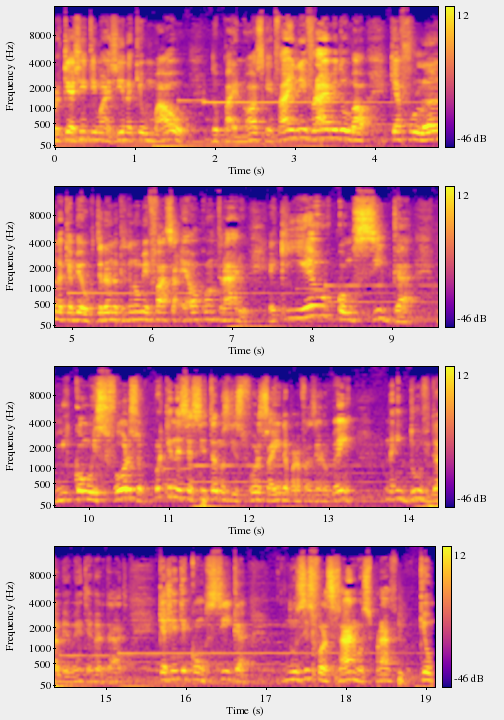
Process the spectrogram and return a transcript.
Porque a gente imagina que o mal do Pai Nosso, que vai livrar-me do mal, que é fulana, que é Beltrano, que não me faça, é ao contrário. É que eu consiga, me, com esforço, porque necessitamos de esforço ainda para fazer o bem, indubitavelmente é verdade, que a gente consiga nos esforçarmos para que eu,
